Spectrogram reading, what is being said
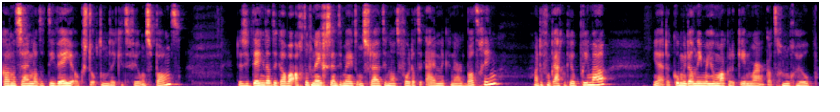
kan het zijn dat het die weeën ook stopt omdat je te veel ontspant. Dus ik denk dat ik al wel 8 of 9 centimeter ontsluiting had voordat ik eindelijk naar het bad ging. Maar dat vond ik eigenlijk ook heel prima. Ja, daar kom je dan niet meer heel makkelijk in, maar ik had genoeg hulp.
